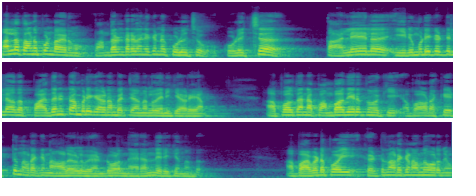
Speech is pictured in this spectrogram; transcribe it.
നല്ല തണുപ്പുണ്ടായിരുന്നു. പന്ത്രണ്ടര മണിക്ക് തന്നെ കുളിച്ചു. കുളിച്ച് തലയിൽ ഇരുമുടി കെട്ടില്ലാതെ പതിനെട്ടാം പടി കയറാൻ പറ്റുക എന്നുള്ളത് എനിക്കറിയാം. അപ്പോൾ തന്നെ പമ്പാതീരത്ത് നോക്കി. അപ്പോൾ അവിടെ കെട്ട് നടക്കുന്ന ആളുകൾ വേണ്ടോളം നിരന്നിരിക്കുന്നുണ്ട്. അപ്പോൾ അവിടെ പോയി കെട്ട് നടക്കണമെന്ന് പറഞ്ഞു.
